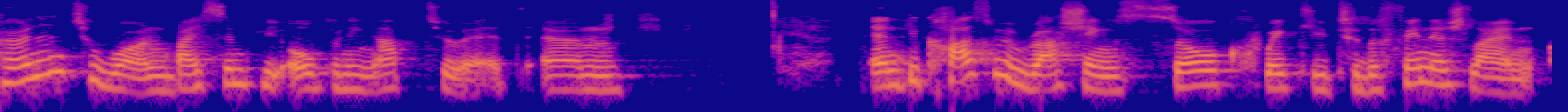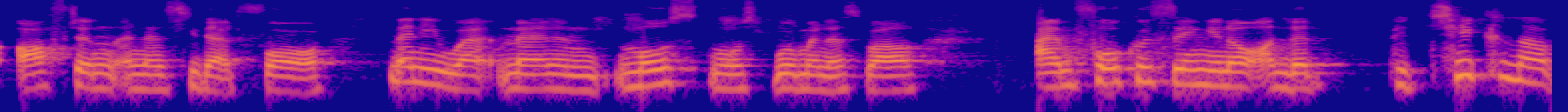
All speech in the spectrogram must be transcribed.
turn into one by simply opening up to it. Um, and because we're rushing so quickly to the finish line, often, and I see that for many men and most most women as well, I'm focusing, you know, on that particular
